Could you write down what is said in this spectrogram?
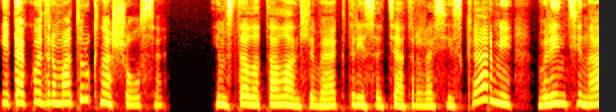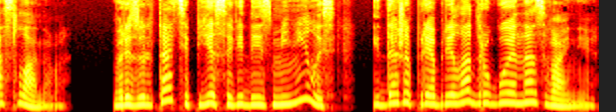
И такой драматург нашелся, им стала талантливая актриса театра российской армии Валентина Асланова. В результате пьеса видоизменилась и даже приобрела другое название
